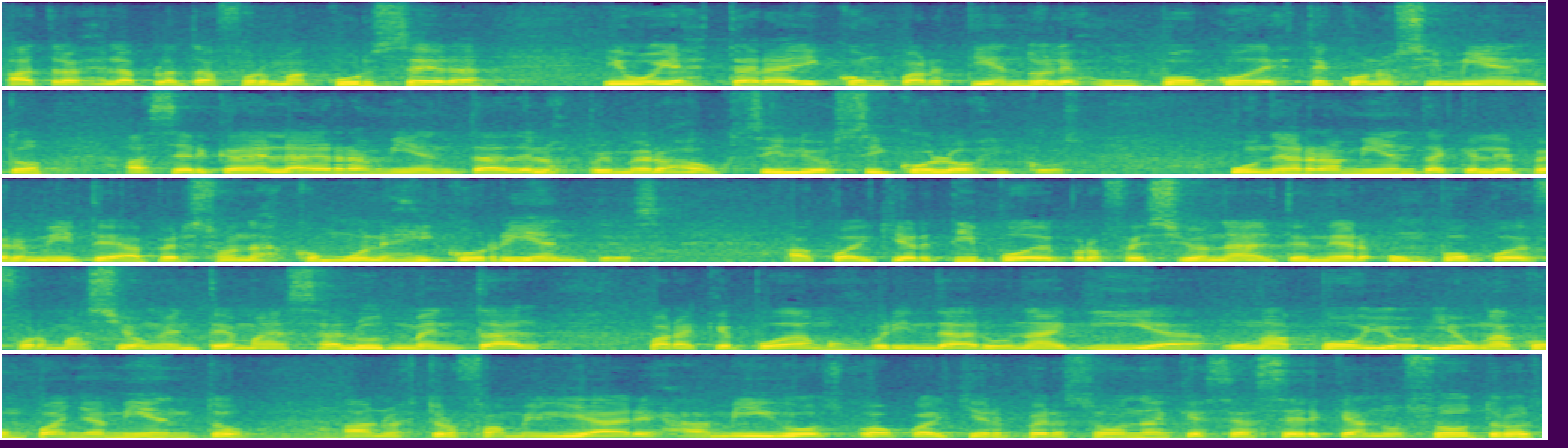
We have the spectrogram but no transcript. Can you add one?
a través de la plataforma Coursera y voy a estar ahí compartiéndoles un poco de este conocimiento acerca de la herramienta de los primeros auxilios psicológicos. Una herramienta que le permite a personas comunes y corrientes a cualquier tipo de profesional tener un poco de formación en temas de salud mental para que podamos brindar una guía, un apoyo y un acompañamiento a nuestros familiares, amigos o a cualquier persona que se acerque a nosotros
